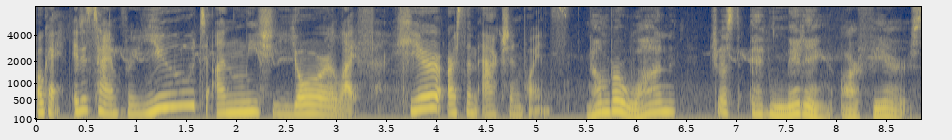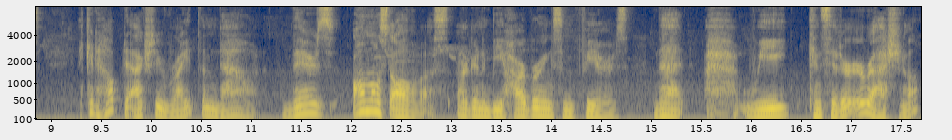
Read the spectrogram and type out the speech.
Okay, it is time for you to unleash your life. Here are some action points. Number one, just admitting our fears. It can help to actually write them down. There's almost all of us are going to be harboring some fears that we consider irrational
